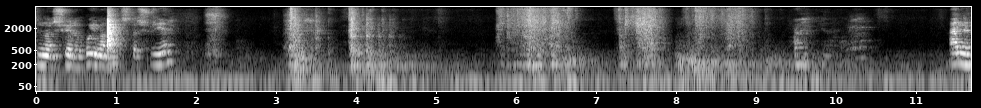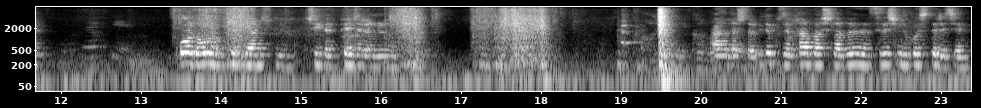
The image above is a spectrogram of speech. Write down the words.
Şunları şöyle koyayım arkadaşlar şuraya. Ay. Anne. Orada oğlum tezgahın üstünde. Şeyde pencerenin önünde. Arkadaşlar bir de güzel kar başladı. Size şimdi göstereceğim.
